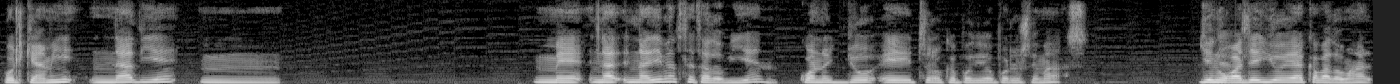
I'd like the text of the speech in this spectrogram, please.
porque a mí nadie mm, me, na- nadie me ha tratado bien cuando yo he hecho lo que he podido por los demás. Y en lugar de yo he acabado mal.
